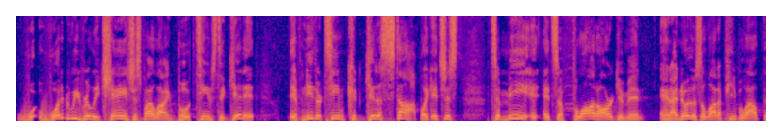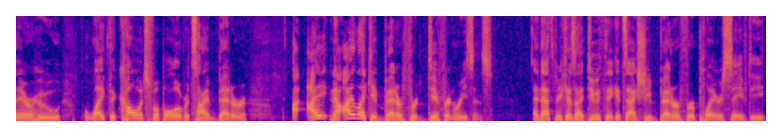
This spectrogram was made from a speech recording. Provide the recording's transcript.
Wh- what did we really change just by allowing both teams to get it? If neither team could get a stop, like it's just to me, it, it's a flawed argument. And I know there's a lot of people out there who like the college football overtime better. I, I now I like it better for different reasons, and that's because I do think it's actually better for player safety,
